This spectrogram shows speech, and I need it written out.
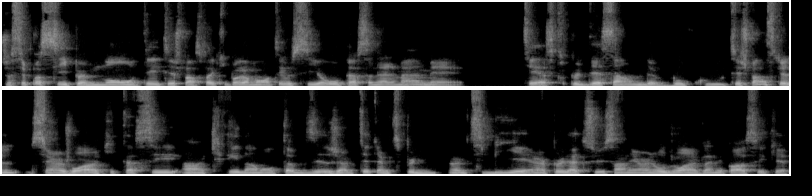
Je ne sais pas s'il peut monter. Je pense pas qu'il pourrait monter aussi haut personnellement, mais est-ce qu'il peut descendre de beaucoup? je pense que c'est un joueur qui est assez ancré dans mon top 10. J'ai peut-être un petit peu un petit billet un peu là-dessus. C'en est un autre joueur de l'année passée que,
